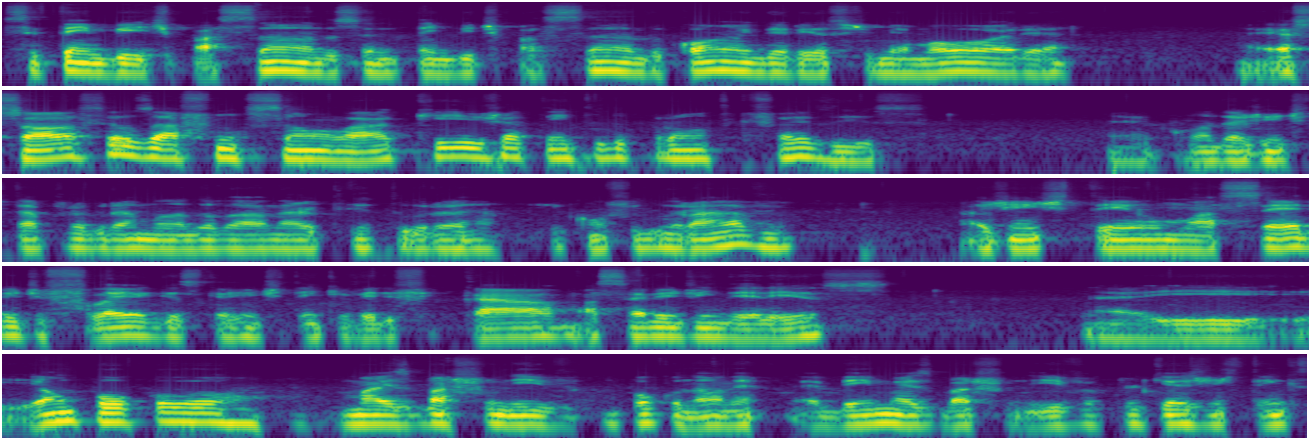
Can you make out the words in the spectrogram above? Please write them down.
se tem bit passando, se não tem bit passando, qual é o endereço de memória. É só você usar a função lá que já tem tudo pronto que faz isso. É, quando a gente está programando lá na arquitetura reconfigurável, a gente tem uma série de flags que a gente tem que verificar, uma série de endereços, né, e é um pouco mais baixo nível. Um pouco não, né? É bem mais baixo nível, porque a gente tem que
